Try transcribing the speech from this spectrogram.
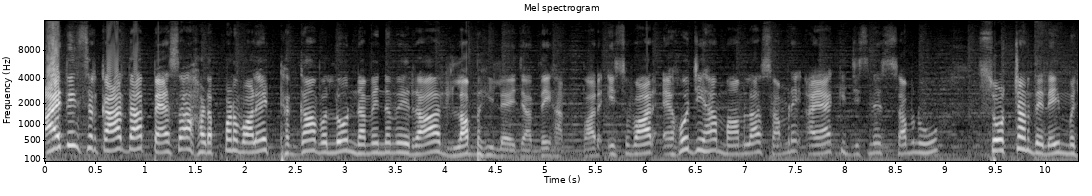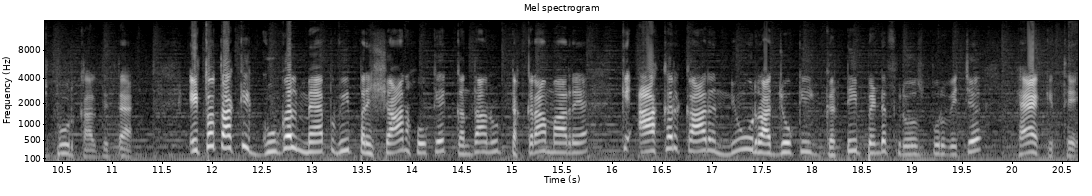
ਆਏ ਦਿਨ ਸਰਕਾਰ ਦਾ ਪੈਸਾ ਹੜੱਪਣ ਵਾਲੇ ਠੱਗਾਂ ਵੱਲੋਂ ਨਵੇਂ-ਨਵੇਂ ਰਾਹ ਲੱਭ ਹੀ ਲਏ ਜਾਂਦੇ ਹਨ। ਪਰ ਇਸ ਵਾਰ ਇਹੋ ਜਿਹਾ ਮਾਮਲਾ ਸਾਹਮਣੇ ਆਇਆ ਕਿ ਜਿਸ ਨੇ ਸਭ ਨੂੰ ਸੋਚਣ ਦੇ ਲਈ ਮਜਬੂਰ ਕਰ ਦਿੱਤਾ ਹੈ। ਇੱਥੋਂ ਤੱਕ ਕਿ ਗੂਗਲ ਮੈਪ ਵੀ ਪਰੇਸ਼ਾਨ ਹੋ ਕੇ ਕੰਧਾਂ ਨੂੰ ਟੱਕਰਾਂ ਮਾਰ ਰਿਹਾ ਹੈ। ਕਿ ਆਖਰਕਾਰ ਨਿਊ ਰਾਜੋ ਕੀ ਗੱਟੀ ਪਿੰਡ ਫਿਰੋਜ਼ਪੁਰ ਵਿੱਚ ਹੈ ਕਿੱਥੇ?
